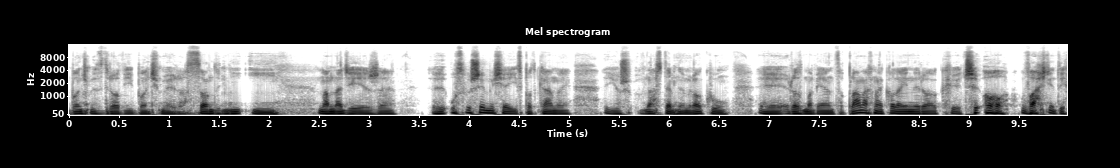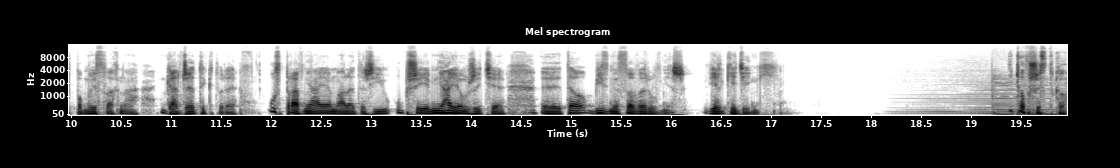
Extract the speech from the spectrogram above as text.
Bądźmy zdrowi, bądźmy rozsądni i mam nadzieję, że Y, usłyszymy się i spotkamy już w następnym roku, y, rozmawiając o planach na kolejny rok, czy o właśnie tych pomysłach na gadżety, które usprawniają, ale też i uprzyjemniają życie, y, to biznesowe również. Wielkie dzięki. I to wszystko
